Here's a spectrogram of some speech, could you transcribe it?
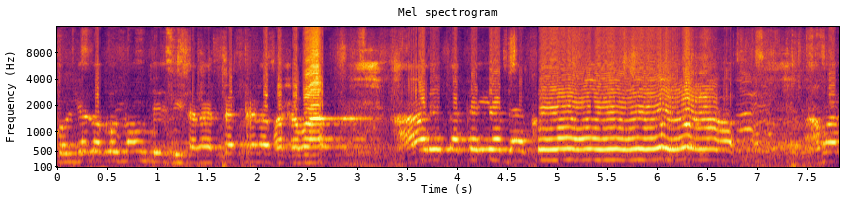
কইরা যখন আরে আমার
